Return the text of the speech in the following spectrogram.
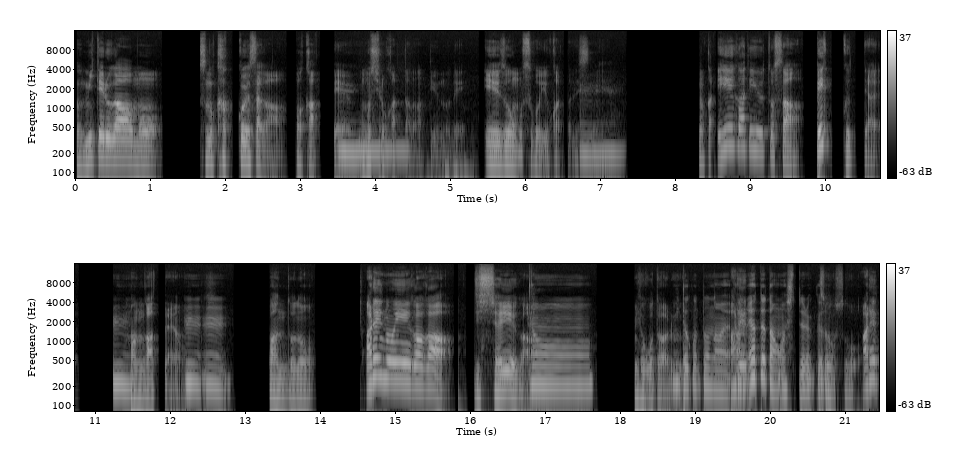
見てる側もそのかっこよさが分かってうん。面白かったなっていうので映像もすごい良かったですね。なんか映画で言うとさ「ベック」ってうん。漫画あったやん、うんうん。バンドのあれの映画が実写映画見たことある？見たことない。あれやってたんは知ってるけど。そうそう。あれっ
